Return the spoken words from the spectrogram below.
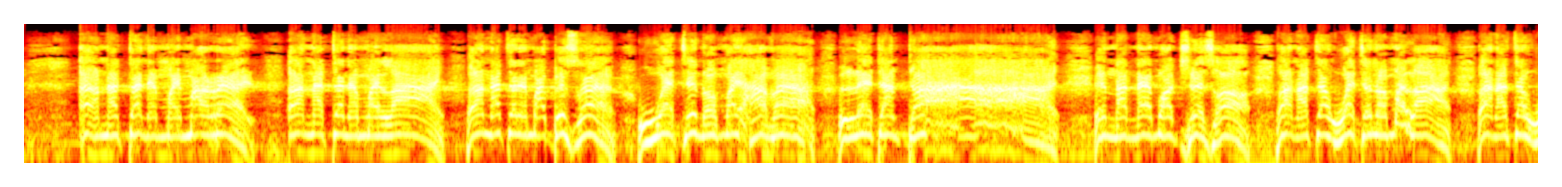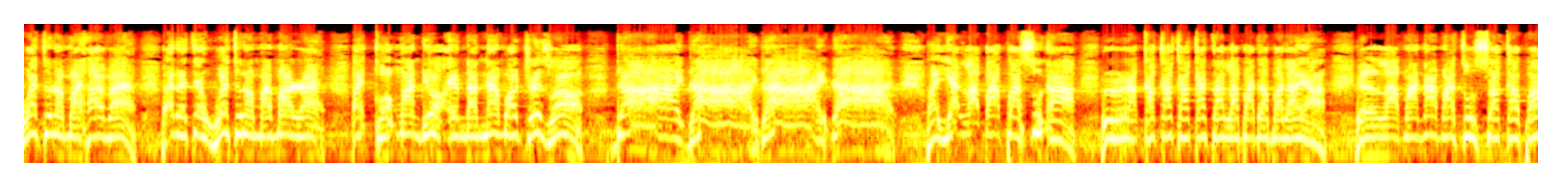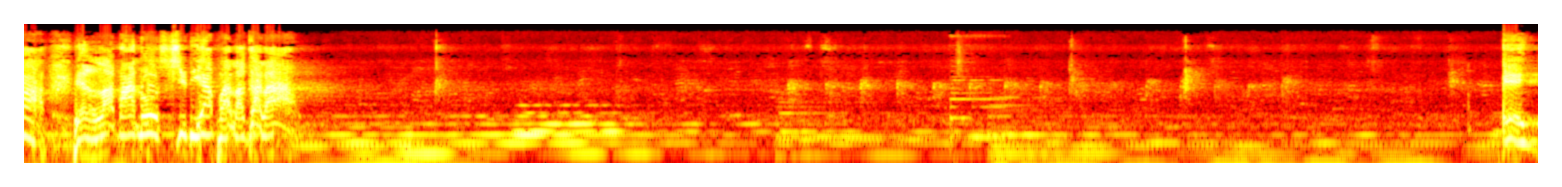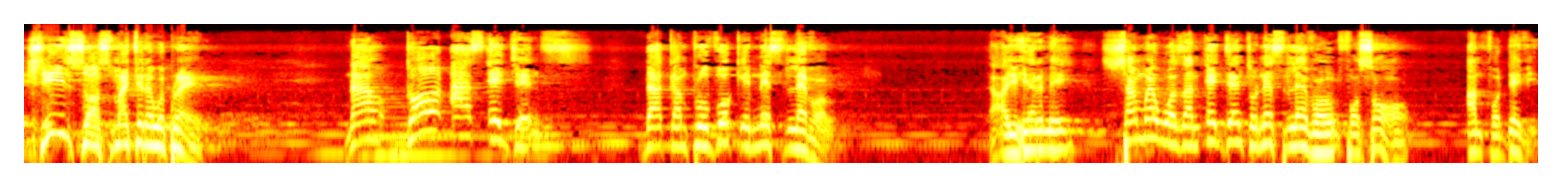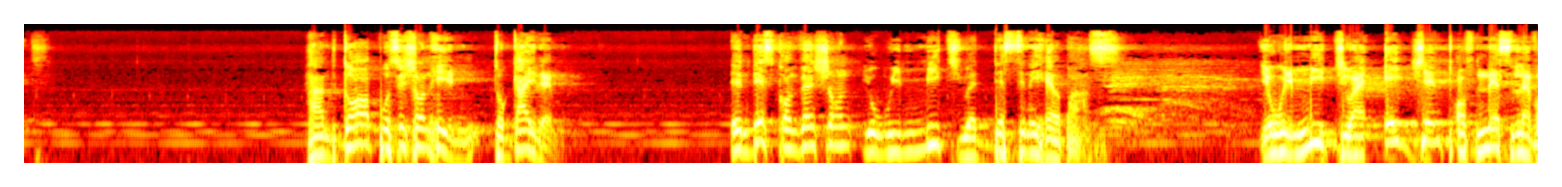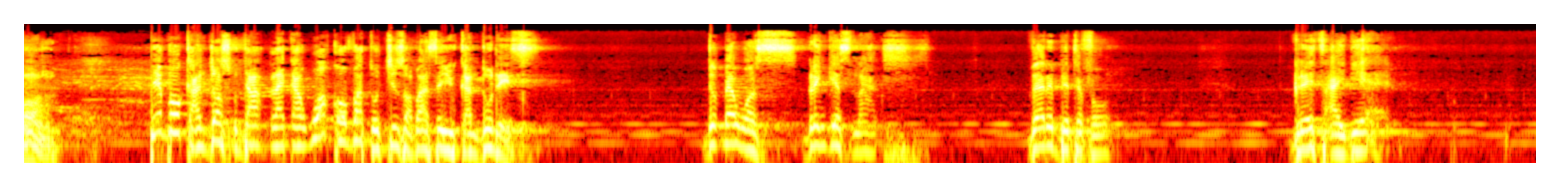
Anything in my marriage, anything in my life, anything in my business, waiting on my harvest, let them die in the name of Jesus. And Anything waiting on my life, and anything waiting on my harvest, anything waiting on my marriage, I command you in the name of Jesus. Die, die, die, die. Ayala bapa suna rakakakakata labada balaya. Lamana matu sakapa. Elamano Shidia Palagala. In Jesus' mighty name we pray. Now, God has agents that can provoke a next level. Are you hearing me? Samuel was an agent to next level for Saul and for David. And God positioned him to guide them. In this convention, you will meet your destiny helpers. You will meet your agent of next level. People can just, without like I walk over to Jesus and say, You can do this. Dupe was bringing snacks. Very beautiful. Great idea.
